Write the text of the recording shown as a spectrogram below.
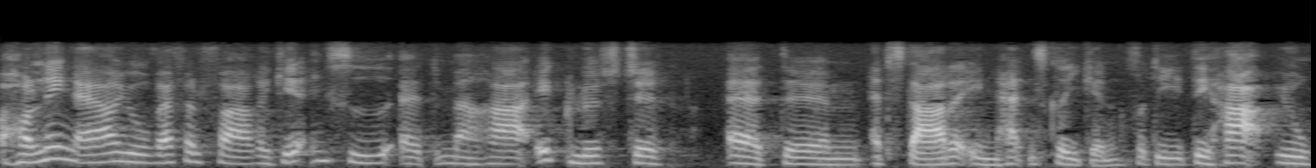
holdningen er jo i hvert fald fra regeringsside, at man har ikke lyst til at, øh, at starte en handelskrig igen, fordi det har jo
